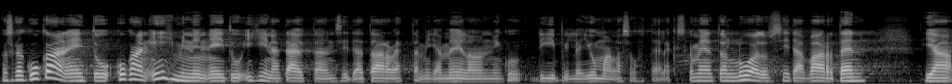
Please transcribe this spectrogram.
koska kukaan, ei tuu, kukaan ihminen ei tule ikinä täyttämään sitä tarvetta, mikä meillä on niin kuin diipille Jumalasuhteelle, koska meidät on luotu sitä varten ja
